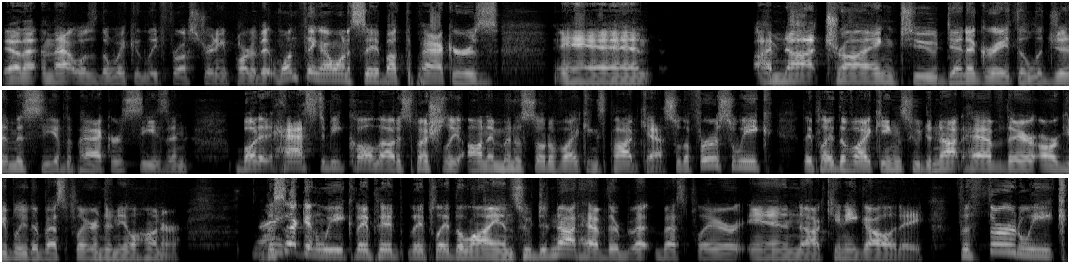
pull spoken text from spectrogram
Yeah, that and that was the wickedly frustrating part of it. One thing I want to say about the Packers, and I'm not trying to denigrate the legitimacy of the Packers season, but it has to be called out, especially on a Minnesota Vikings podcast. So the first week they played the Vikings, who did not have their arguably their best player in Danielle Hunter. The second week they played they played the Lions, who did not have their be- best player in uh, Kenny Golladay. The third week,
